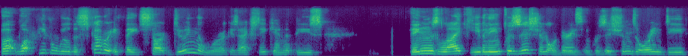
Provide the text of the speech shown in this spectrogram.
But what people will discover if they start doing the work is actually, again, that these things like even the Inquisition or various Inquisitions, or indeed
